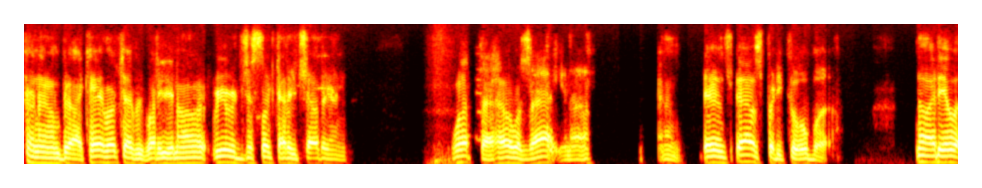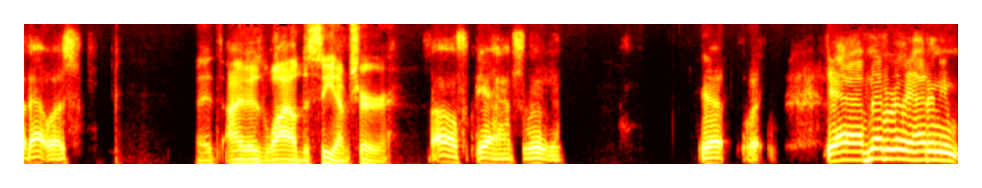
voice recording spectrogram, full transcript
turn around and be like, "Hey, look, everybody!" You know, we were just looked at each other and what the hell was that? You know, and it was that was pretty cool, but no idea what that was. It, I, it was wild to see. I'm sure. Oh yeah, absolutely. Yeah? Yeah, I've never really had any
